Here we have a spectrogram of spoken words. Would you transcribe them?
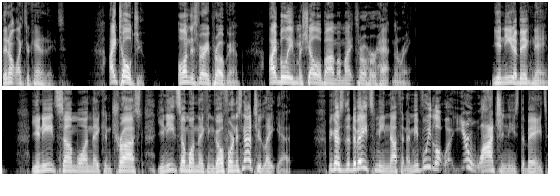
they don't like their candidates. I told you on this very program, I believe Michelle Obama might throw her hat in the ring. You need a big name. You need someone they can trust. You need someone they can go for, and it's not too late yet because the debates mean nothing. I mean, if we lo- you're watching these debates,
